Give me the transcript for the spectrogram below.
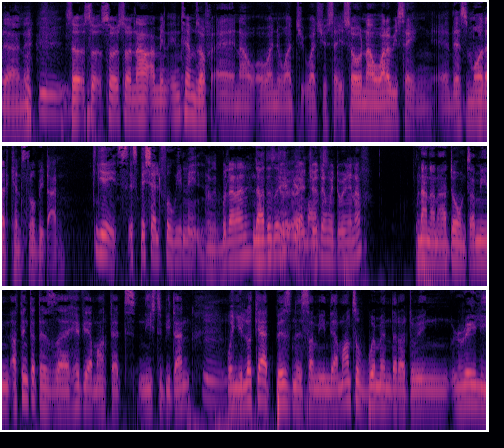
Yeah, I. Mm-hmm. So so so so now I mean in terms of uh, now when what you, what you say. So now what are we saying? Uh, there's more that can still be done. Yes, especially for women. Is it Bulelani? No, there's a do, heavy uh, do you think we're doing enough? No, no, no, I don't. I mean, I think that there's a heavy amount that needs to be done. Hmm. When you look at business, I mean, the amount of women that are doing really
